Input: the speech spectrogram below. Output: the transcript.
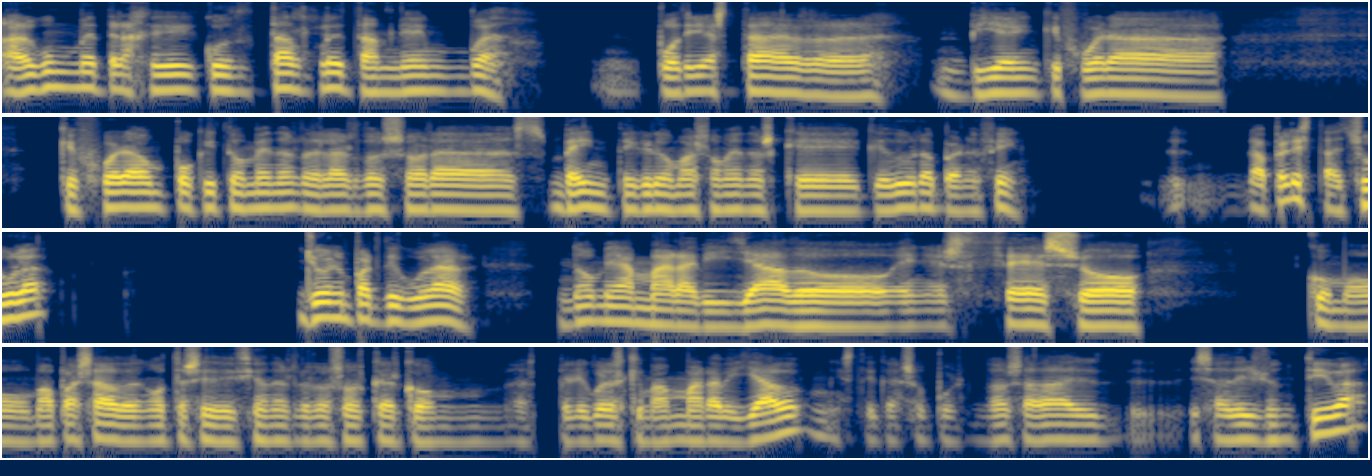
algún metraje cortarle también, bueno, podría estar bien que fuera que fuera un poquito menos de las dos horas 20, creo más o menos que, dura, pero en fin. La peli está chula. Yo en particular no me ha maravillado en exceso como me ha pasado en otras ediciones de los Oscars con las películas que me han maravillado. En este caso, pues no se da esa disyuntiva,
